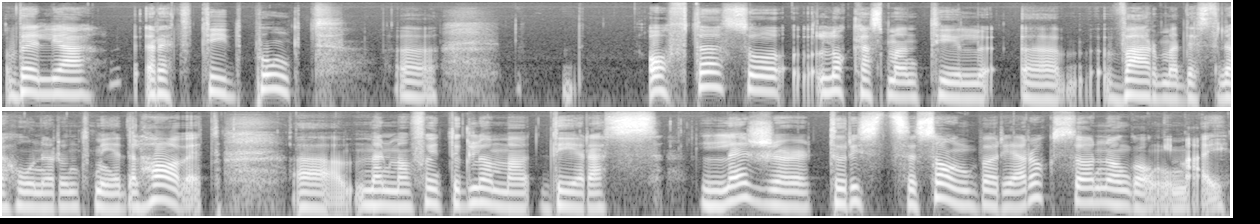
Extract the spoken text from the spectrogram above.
välja rätt tidpunkt. Ofta så lockas man till uh, varma destinationer runt Medelhavet. Uh, men man får inte glömma deras leisure turistsäsong börjar också någon gång i maj.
